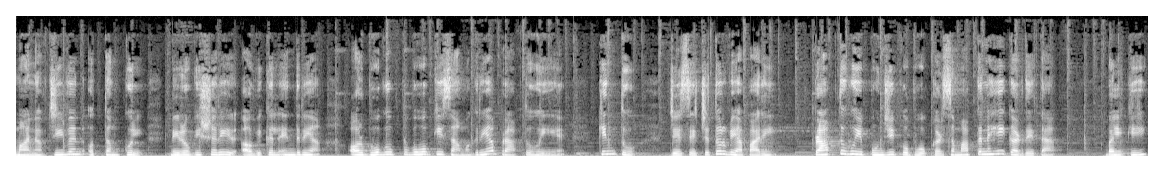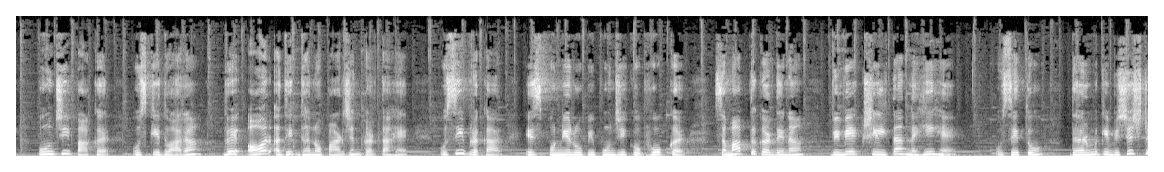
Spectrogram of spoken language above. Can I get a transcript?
मानव जीवन उत्तम कुल, निरोगी शरीर, अविकल इंद्रियाँ और भोग उपभोग की सामग्रियाँ प्राप्त हुई है। किंतु जैसे चतुर व्यापारी प्राप्त हुई पूंजी को भोग कर समाप्त नहीं कर देता, बल्कि पूंजी पाकर उसके द्वारा वह और अधिक धनोपार्जन करता है। उसी प्रकार इस पुण्य रूपी पूंजी को भोग कर समाप्त कर देना विवेकशीलता नहीं है। उसे तो धर्म की विशिष्ट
